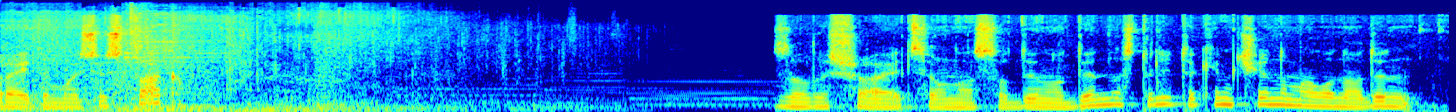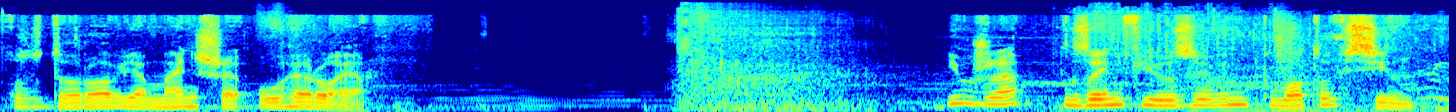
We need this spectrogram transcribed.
Так, затрейдимось ось так. Залишається у нас 1-1 на столі таким чином, але на один здоров'я менше у героя. І вже заінфюзив він плотов of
